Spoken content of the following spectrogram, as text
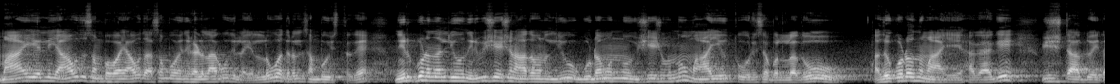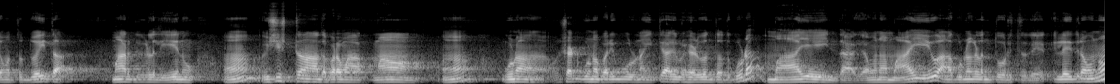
ಮಾಯೆಯಲ್ಲಿ ಯಾವುದು ಸಂಭವ, ಯಾವುದು ಅಸಂಭವ ಎಂದು ಹೇಳಲಾಗುವುದಿಲ್ಲ. ಎಲ್ಲವೂ ಅದರಲ್ಲಿ ಸಂಭವಿಸುತ್ತದೆ. ನಿರ್ಗುಣನಲ್ಲಿಯೂ ನಿರ್ವಿಶೇಷನಾದವನಲ್ಲಿಯೂ ಗುಣವನ್ನು ವಿಶೇಷವನ್ನು ಮಾಯೆಯು ತೋರಿಸಬಲ್ಲದು. ಅದು ಕೂಡ ಒಂದು ಮಾಯೆ. ಹಾಗಾಗಿ ವಿಶಿಷ್ಟಾದ್ವೈತ ಮತ್ತು ದ್ವೈತ ಮಾರ್ಗಗಳಲ್ಲಿ ಏನು ವಿಶಿಷ್ಟನಾದ ಪರಮಾತ್ಮ ಗುಣ, ಷಡ್ಗುಣ ಪರಿಪೂರ್ಣ ಇತ್ಯಾದಿಗಳು ಹೇಳುವಂಥದ್ದು ಕೂಡ ಮಾಯೆಯಿಂದಾಗಿ. ಅವನ ಮಾಯೆಯು ಆ ಗುಣಗಳನ್ನು ತೋರಿಸ್ತದೆ. ಇಲ್ಲದಿದ್ದರೆ ಅವನು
